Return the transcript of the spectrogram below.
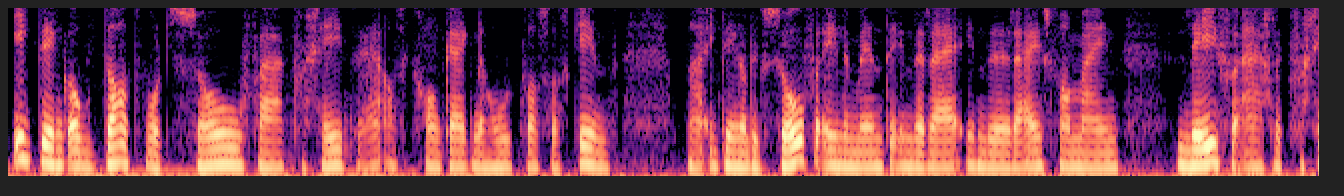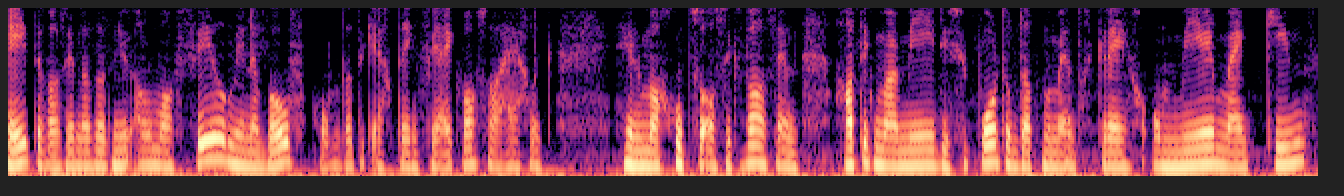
ik denk ook dat wordt zo vaak vergeten. Hè? Als ik gewoon kijk naar hoe ik was als kind. Nou, ik denk dat ik zoveel elementen in de, in de reis van mijn leven eigenlijk vergeten was. En dat het nu allemaal veel meer naar boven komt. Dat ik echt denk van ja, ik was al eigenlijk helemaal goed zoals ik was. En had ik maar meer die support op dat moment gekregen om meer mijn kind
